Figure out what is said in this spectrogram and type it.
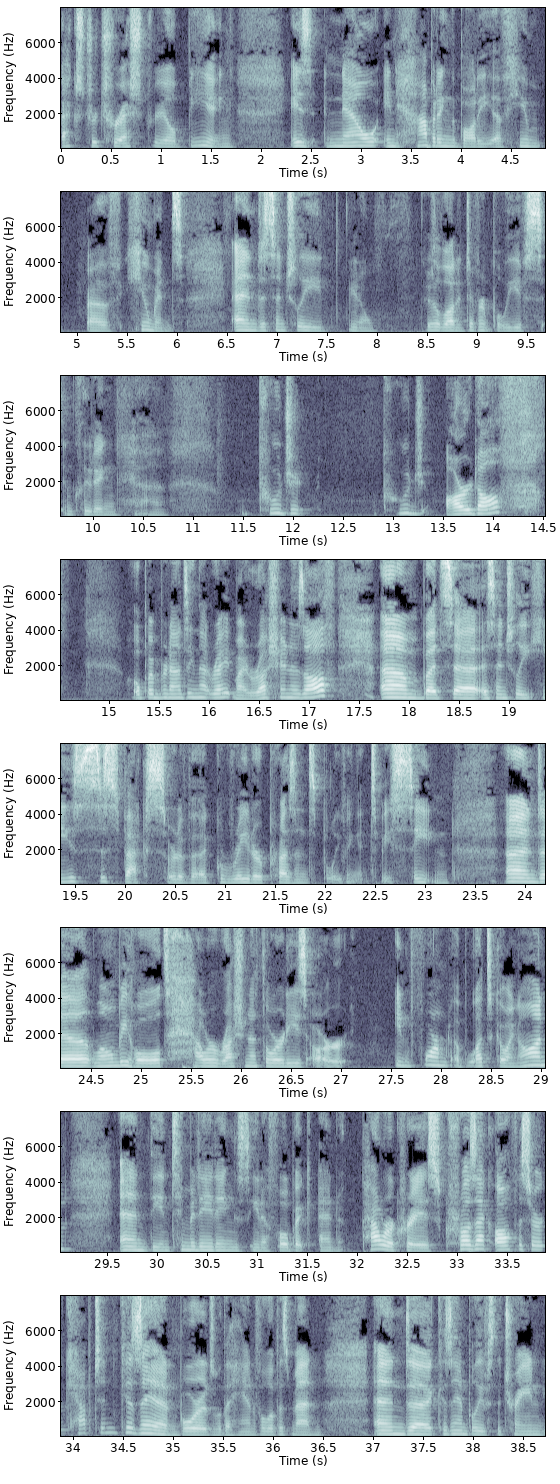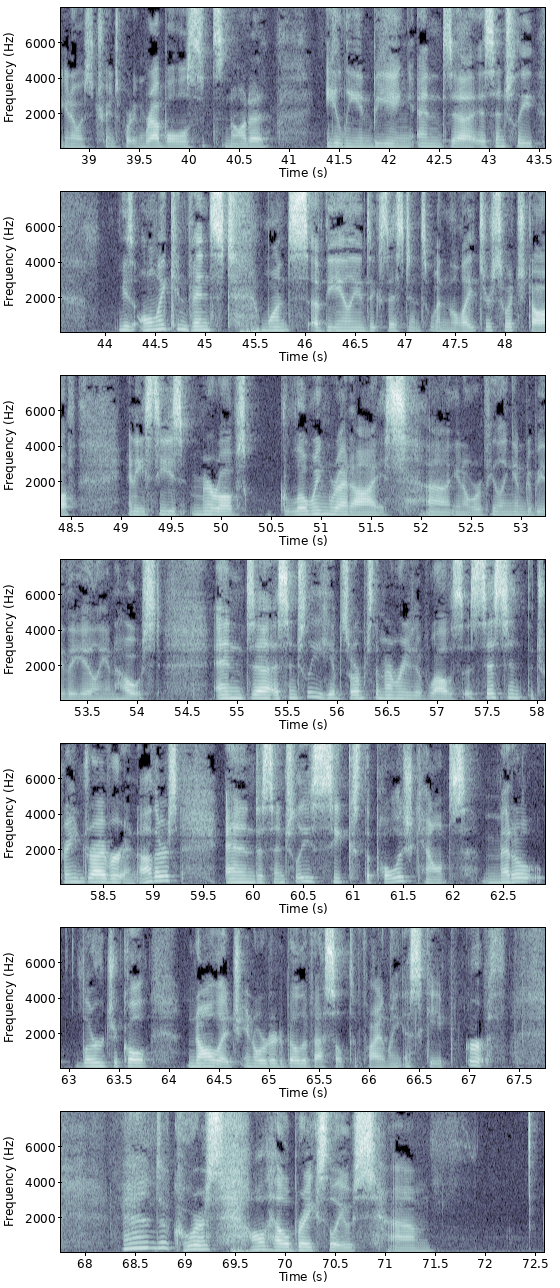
extraterrestrial being is now inhabiting the body of hum- of humans, and essentially, you know, there's a lot of different beliefs, including uh. Hope I'm pronouncing that right. My Russian is off. Um, but uh, essentially, he suspects sort of a greater presence, believing it to be Satan. And uh, lo and behold, our Russian authorities are informed of what's going on and the intimidating, xenophobic, and power crazed Cossack officer Captain Kazan boards with a handful of his men. And uh, Kazan believes the train, you know, is transporting rebels. It's not a alien being, and uh, essentially, he's only convinced once of the alien's existence when the lights are switched off, and he sees Mirov's glowing red eyes, uh, you know, revealing him to be the alien host. And uh, essentially, he absorbs the memories of Wells' assistant, the train driver, and others, and essentially seeks the Polish Count's metallurgical knowledge in order to build a vessel to finally escape Earth. And of course, all hell breaks loose. Um,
